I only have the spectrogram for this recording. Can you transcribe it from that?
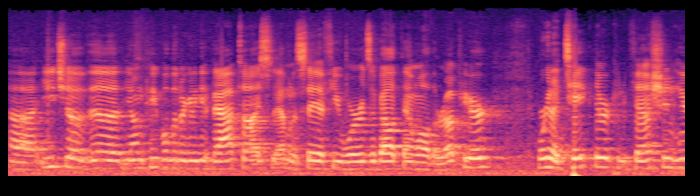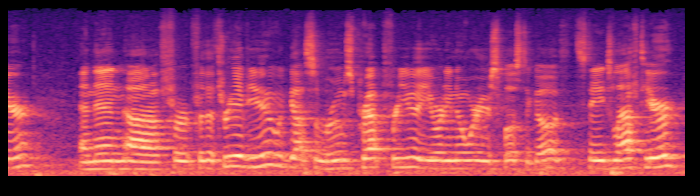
uh, each of the young people that are going to get baptized today. I'm going to say a few words about them while they're up here. We're going to take their confession here. And then uh, for, for the three of you, we've got some rooms prepped for you. You already know where you're supposed to go. Stage left here.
